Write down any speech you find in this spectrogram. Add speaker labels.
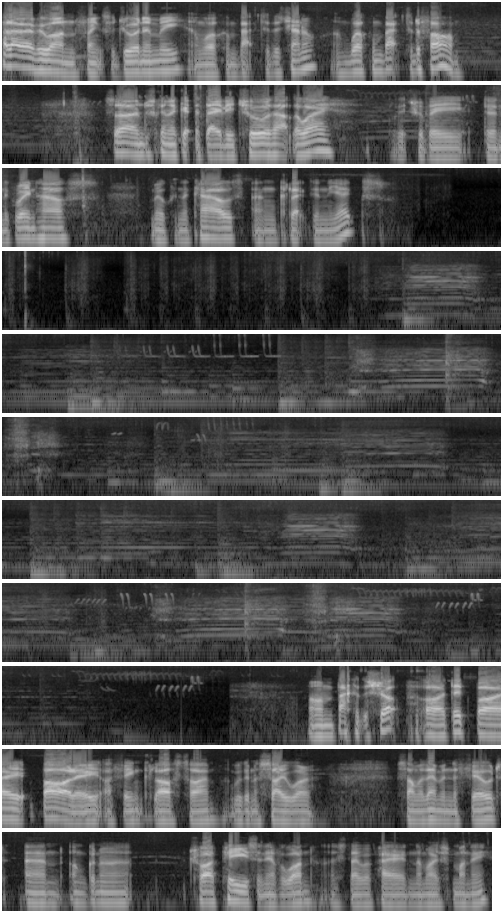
Speaker 1: Hello everyone, thanks for joining me and welcome back to the channel and welcome back to the farm. So I'm just going to get the daily chores out the way, which will be doing the greenhouse, milking the cows and collecting the eggs. I'm back at the shop. I did buy barley, I think, last time. We're going to sow one, some of them in the field, and I'm going to try peas in the other one, as they were paying the most money.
